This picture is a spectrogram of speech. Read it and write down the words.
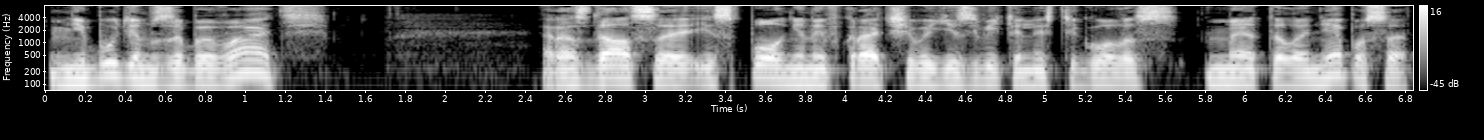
«Не будем забывать», — раздался исполненный вкрадчивой язвительности голос Метала Непуса,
